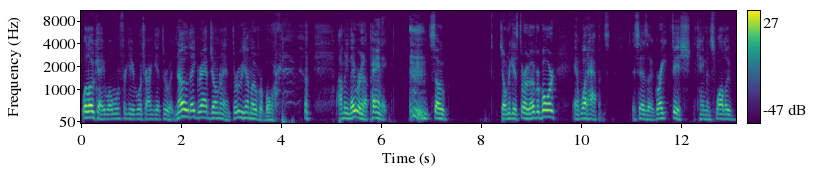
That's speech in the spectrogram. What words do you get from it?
Well, okay, well, we'll forgive, we'll try and get through it. No, they grabbed Jonah and threw him overboard. I mean, they were in a panic. so Jonah gets thrown overboard, and what happens? It says a great fish came and swallowed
